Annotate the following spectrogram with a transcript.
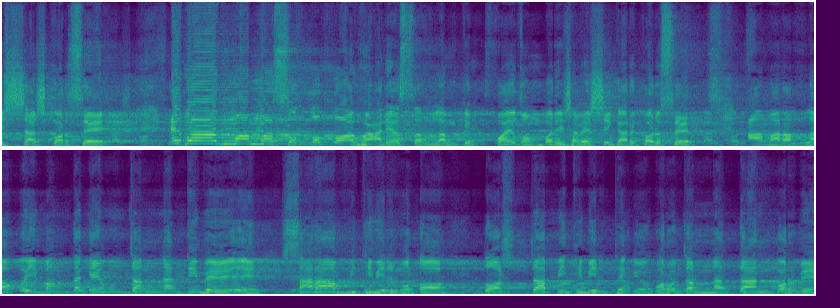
বিশ্বাস করছে এবং মোহাম্মদ সাল্লাল্লাহু সাল্লামকে পয়গম্বর হিসাবে স্বীকার করছে। আমার আল্লাহ ওই বান্দাকে জান্নাত দিবে সারা পৃথিবীর মতো। দশটা পৃথিবীর থেকে বড় জান্নাত দান করবে।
